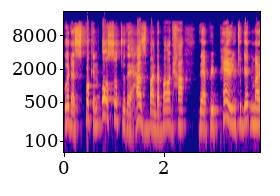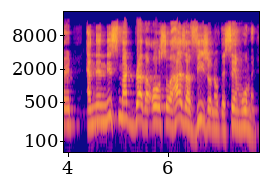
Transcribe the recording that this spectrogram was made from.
God has spoken also to the husband about how they're preparing to get married. And then this mad brother also has a vision of the same woman.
